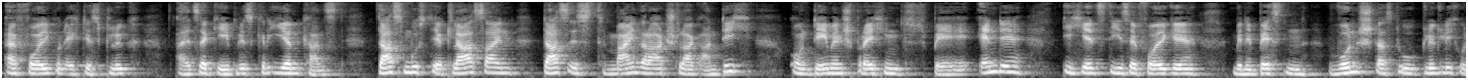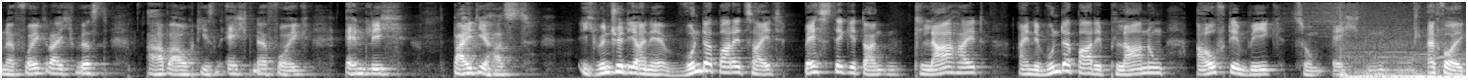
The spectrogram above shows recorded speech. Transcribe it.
Erfolg und echtes Glück als Ergebnis kreieren kannst. Das muss dir klar sein. Das ist mein Ratschlag an dich und dementsprechend beende ich jetzt diese Folge mit dem besten Wunsch, dass du glücklich und erfolgreich wirst, aber auch diesen echten Erfolg endlich bei dir hast. Ich wünsche dir eine wunderbare Zeit, beste Gedanken, Klarheit, eine wunderbare Planung auf dem Weg zum echten Erfolg.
